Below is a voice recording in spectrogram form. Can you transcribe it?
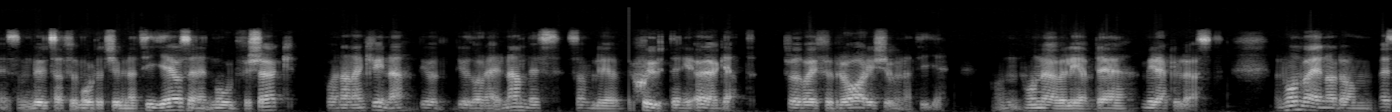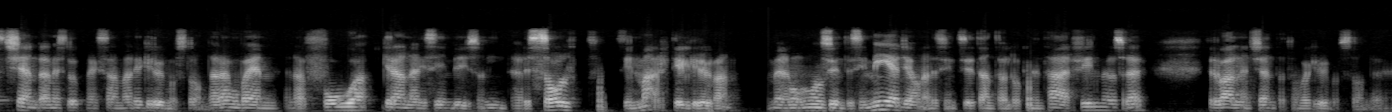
eh, som blev utsatt för mordet 2010 och sen ett mordförsök på en annan kvinna, Deodora Hernandez, som blev skjuten i ögat. Jag tror det var i februari 2010. Hon, hon överlevde mirakulöst. Men hon var en av de mest kända, mest uppmärksammade gruvmotståndare. Hon var en, en av få grannar i sin by som inte hade sålt sin mark till gruvan. Men hon, hon syntes i media, hon hade synts i ett antal dokumentärfilmer och sådär. Så det var allmänt känt att hon var gruvmotståndare.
